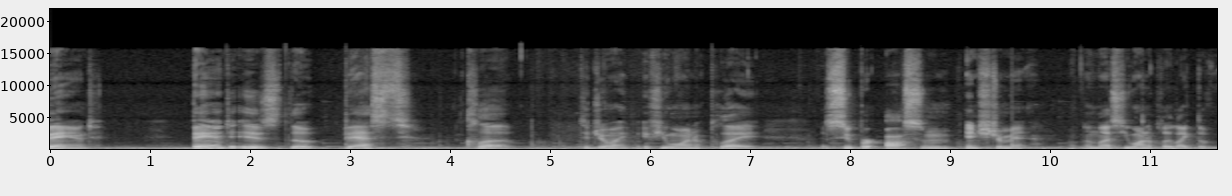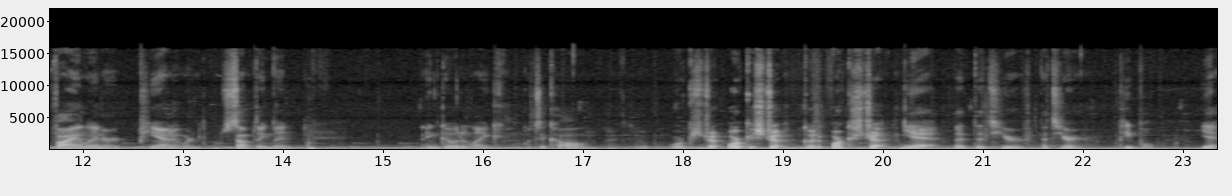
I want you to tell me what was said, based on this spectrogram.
band. Band is the best club to join if you want to play a super awesome instrument. Unless you want to play like the violin or piano or something, then then go to like what's it called? Orchestra. Orchestra. Go to orchestra. Yeah, that, that's your that's your people. Yeah.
